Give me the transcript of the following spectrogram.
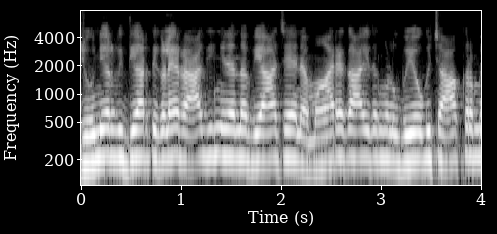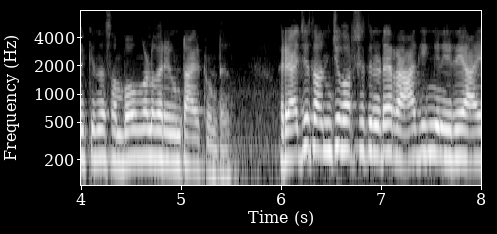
ജൂനിയർ വിദ്യാർത്ഥികളെ റാഗിങ്ങിനെന്ന വ്യാജേന മാരകായുധങ്ങൾ ഉപയോഗിച്ച് ആക്രമിക്കുന്ന സംഭവങ്ങൾ വരെ ഉണ്ടായിട്ടുണ്ട്. രാജ്യത്ത് അഞ്ചു വർഷത്തിനിടെ റാഗിങ്ങിനിരയായ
